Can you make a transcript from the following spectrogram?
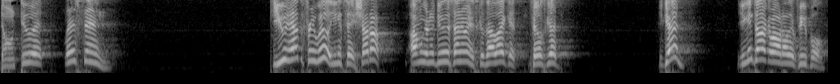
don't do it, listen. You have the free will. You can say, shut up. I'm going to do this anyways because I like it. Feels good. You can. You can talk about other people.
